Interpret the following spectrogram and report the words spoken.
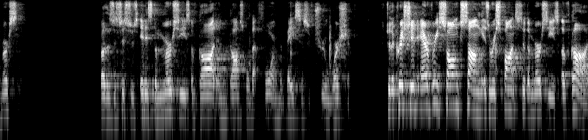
mercy brothers and sisters, it is the mercies of God and the gospel that form the basis of true worship. To the Christian, every song sung is a response to the mercies of God.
